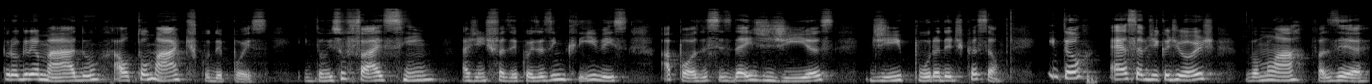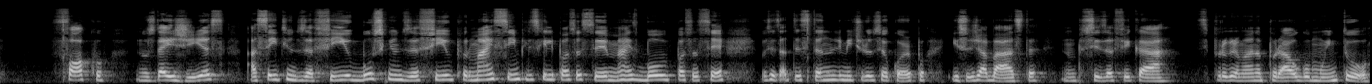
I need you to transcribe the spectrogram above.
programado automático depois. Então isso faz sim a gente fazer coisas incríveis após esses 10 dias de pura dedicação. Então, essa é a dica de hoje. Vamos lá fazer foco nos 10 dias, aceitem um desafio, busquem um desafio, por mais simples que ele possa ser, mais bobo que possa ser, você está testando o limite do seu corpo, isso já basta, não precisa ficar se programando por algo muito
